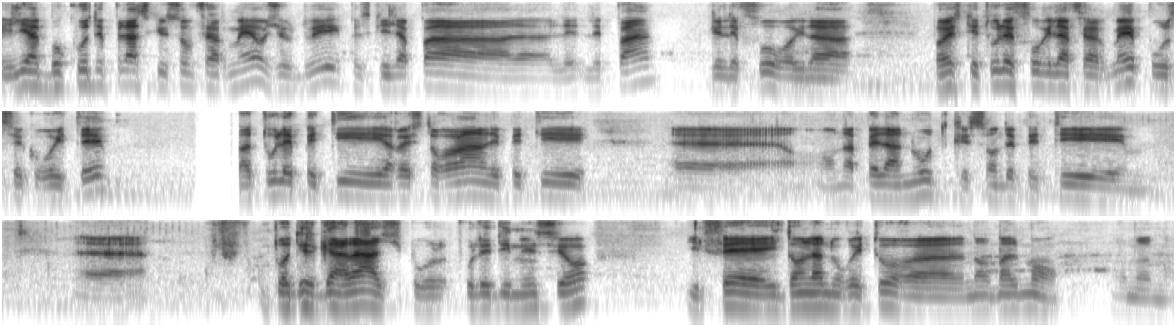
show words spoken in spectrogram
Il y a beaucoup de places qui sont fermées aujourd'hui parce qu'il n'y a pas les, les pains, que les fours, il a presque tous les fours, il a fermé pour sécurité. Tous les petits restaurants, les petits, euh, on appelle à nous, qui sont des petits, euh, on peut dire garages pour les dimensions, il, fait, il donne la nourriture euh, normalement. normalement.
